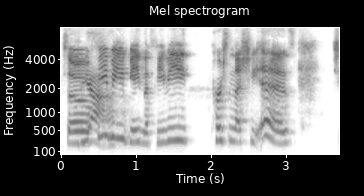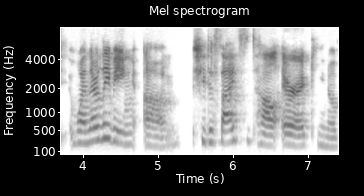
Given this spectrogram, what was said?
So yeah. Phoebe, being the Phoebe person that she is, she, when they're leaving, um, she decides to tell Eric, you know,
